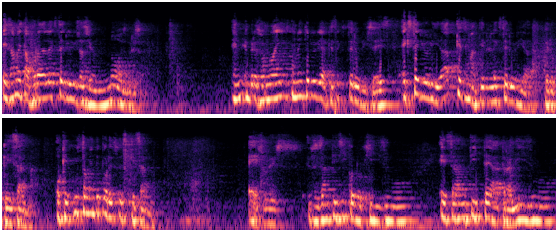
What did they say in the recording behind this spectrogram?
Esa metáfora de la exteriorización no es Bresson. En, en no hay una interioridad que se exteriorice, es exterioridad que se mantiene en la exterioridad, pero que es alma. O que justamente por eso es que es alma. Eso es, eso es antipsicologismo, es antiteatralismo,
